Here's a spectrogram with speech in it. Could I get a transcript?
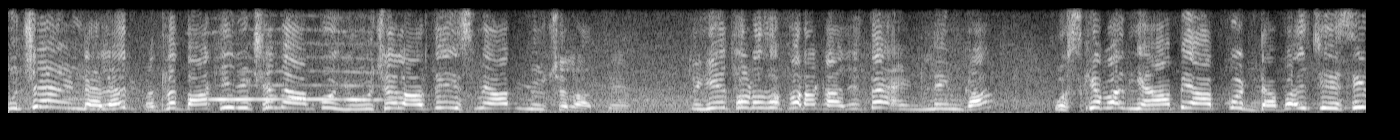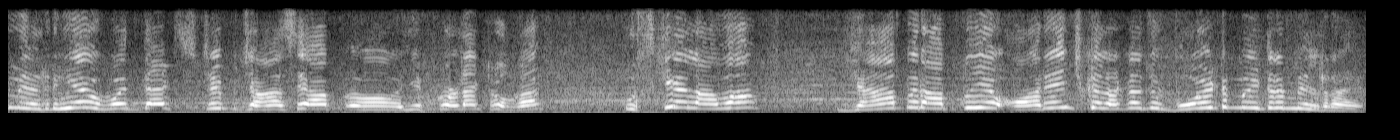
ऊँचा हैंडल है मतलब बाकी रिक्शे में आपको यूँ चलाते हैं, इसमें आप यूँ चलाते हैं। तो ये थोड़ा सा फ़र्क आ जाता है हैंडलिंग का। उसके बाद यहाँ पे आपको डबल चेसी मिल रही है विद दैट स्ट्रिप जहाँ से आप ये प्रोडक्ट होगा। उसके अलावा यहाँ पर आपको ये ऑरेंज कलर का जो वोल्ट मीटर मिल रहा है,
